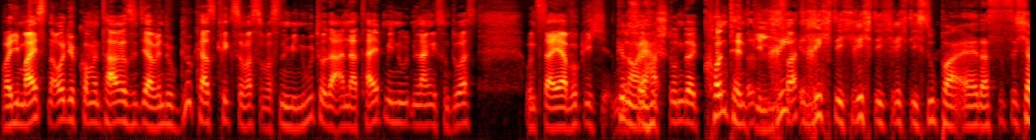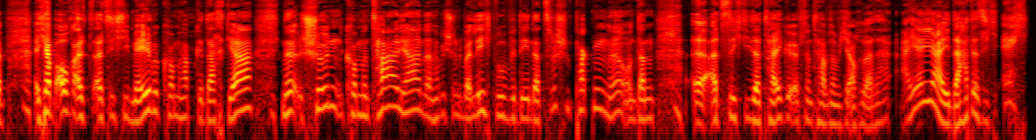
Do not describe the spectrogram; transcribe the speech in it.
weil die meisten Audiokommentare sind ja, wenn du Glück hast, kriegst du was, was eine Minute oder anderthalb Minuten lang ist und du hast uns da ja wirklich eine Genau, er Viertelstunde Content geliefert. richtig, richtig, richtig super. Ey. Das ist, ich habe, ich habe auch, als, als ich die Mail bekommen habe, gedacht, ja, ne, schönen Kommentar, ja. Dann habe ich schon überlegt, wo wir den dazwischen packen, ne. Und dann, äh, als ich die Datei geöffnet habe, habe ich auch gedacht, eieiei, da hat er sich echt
